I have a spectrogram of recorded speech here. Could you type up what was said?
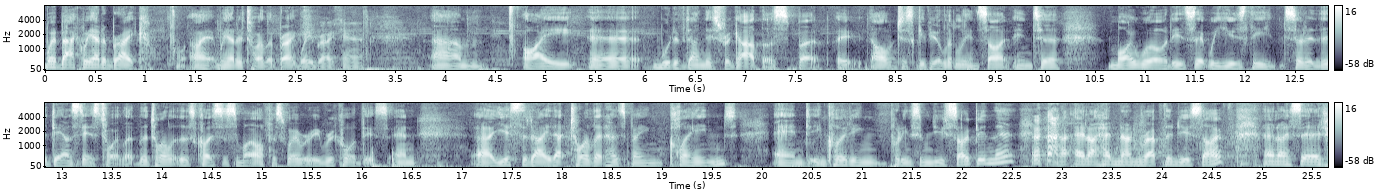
We're back. We had a break. I, we had a toilet break. We break, yeah. Um, I uh, would have done this regardless, but it, I'll just give you a little insight into my world. Is that we use the sort of the downstairs toilet, the toilet that's closest to my office where we record this, and. Uh, yesterday, that toilet has been cleaned, and including putting some new soap in there. And I, and I hadn't unwrapped the new soap, and I said,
